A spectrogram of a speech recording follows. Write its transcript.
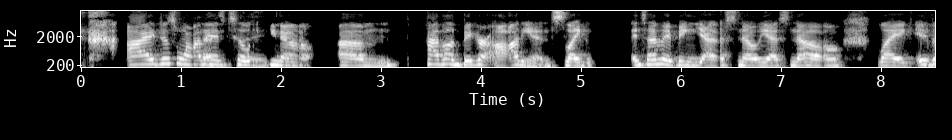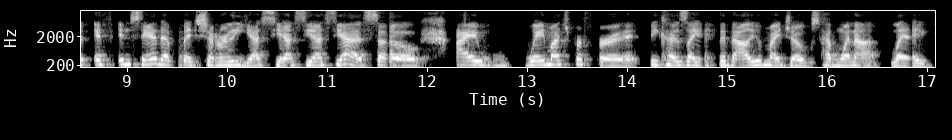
I just wanted That's to, like, you know, um have a bigger audience like instead of it being yes, no, yes, no, like if, if in stand up, it's generally yes, yes, yes, yes. So I way much prefer it because like the value of my jokes have went up, like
